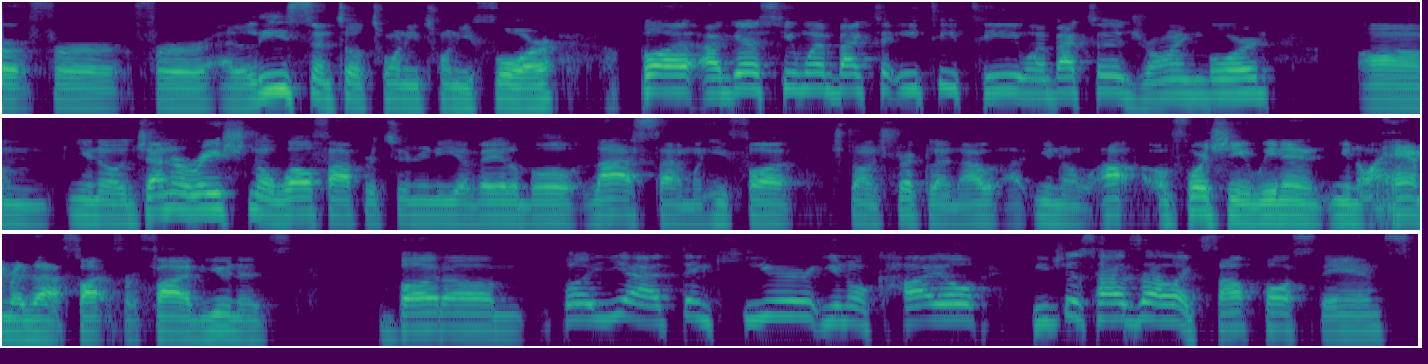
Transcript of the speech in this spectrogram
for for for at least until 2024. But I guess he went back to ETT, went back to the drawing board. Um, you know, generational wealth opportunity available last time when he fought Sean Strickland. I, you know, I, unfortunately, we didn't, you know, hammer that fight for five units. But um, but yeah, I think here, you know, Caio, he just has that like southpaw stance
